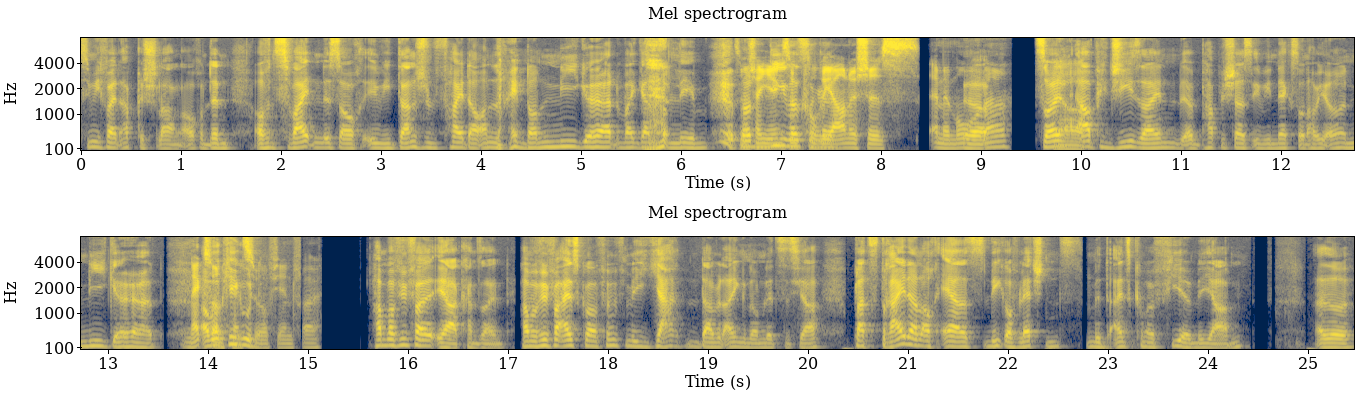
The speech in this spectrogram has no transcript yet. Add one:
ziemlich weit abgeschlagen auch. Und dann auf dem zweiten ist auch irgendwie Dungeon Fighter Online noch nie gehört in meinem ganzen Leben. Das ist wahrscheinlich so ein koreanisches MMO, ja. oder? Soll ja. ein RPG sein. Äh, Publisher ist irgendwie Nexon, habe ich auch noch nie gehört. Nexon Aber okay, gut. du auf jeden Fall. Haben auf jeden Fall, ja, kann sein. Haben auf jeden Fall 1,5 Milliarden damit eingenommen letztes Jahr. Platz 3 dann auch erst League of Legends mit 1,4 Milliarden. Also,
